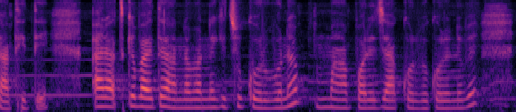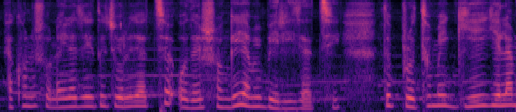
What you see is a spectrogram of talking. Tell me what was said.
কাঁথিতে। আর আজকে বাড়িতে রান্নাবান্না কিছু করব না, মা পরে যা করবে করে নেবে। এখন সোনাইরা যেহেতু চলে যাচ্ছে, ওদের সঙ্গেই আমি বেরিয়ে যাচ্ছি। তো প্রথমে গিয়েই গেলাম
